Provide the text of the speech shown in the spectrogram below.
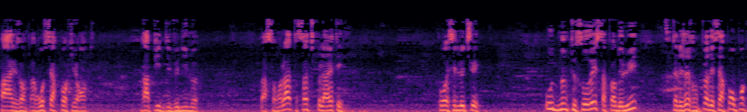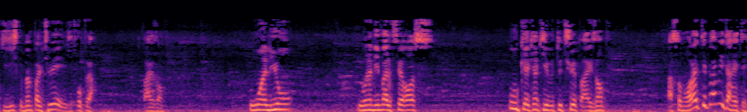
Par exemple, un gros serpent qui rentre, rapide, venimeux. À ce moment-là, ça, tu peux l'arrêter pour essayer de le tuer. Ou de même te sauver si tu as peur de lui. Si tu as des gens qui ont peur des serpents au point qu'ils disent je peux même pas le tuer, j'ai trop peur. Par exemple. Ou un lion, ou un animal féroce, ou quelqu'un qui veut te tuer par exemple. À ce moment-là, il t'est permis d'arrêter.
